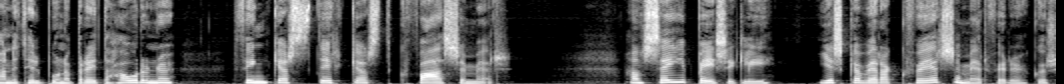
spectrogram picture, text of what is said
Hann er tilbúin að breyta hárunu, þingjast, styrkjast, hvað sem er. Hann segir basically, ég skal vera hver sem er fyrir ykkur,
